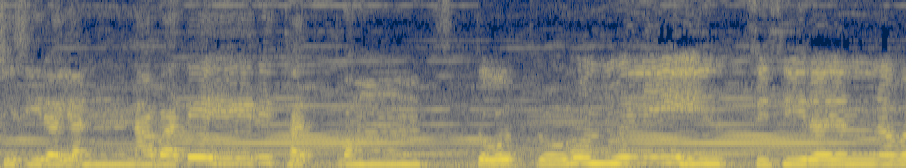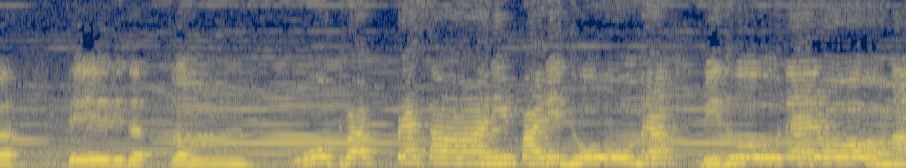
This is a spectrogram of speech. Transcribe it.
शिशिरयन्नवतेरिथत्वम् स्तोत्रोन्मुनीन् शिशिरयन्नव तेरिदत्वम् प्रसारि परिधूम्र विधूरोमा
